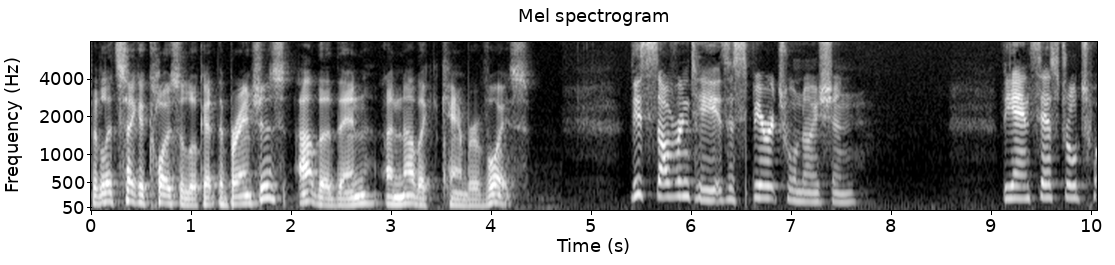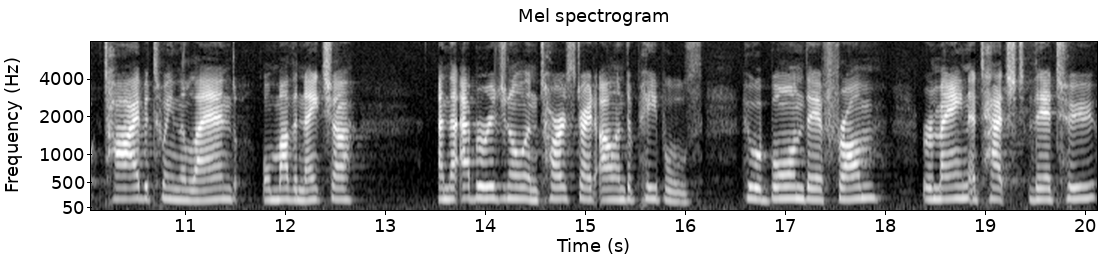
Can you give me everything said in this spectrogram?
But let's take a closer look at the branches other than another Canberra voice. This sovereignty is a spiritual notion. The ancestral t- tie between the land, or Mother Nature, and the Aboriginal and Torres Strait Islander peoples who were born therefrom remain attached thereto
